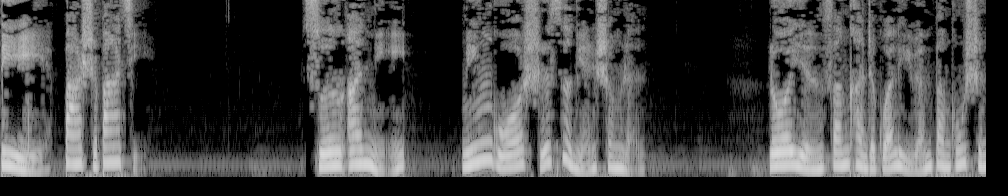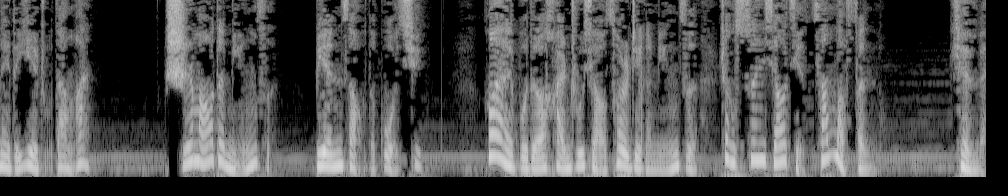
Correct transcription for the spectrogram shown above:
第八十八集，孙安妮，民国十四年生人。罗隐翻看着管理员办公室内的业主档案，时髦的名字，编造的过去，怪不得喊出小翠儿这个名字让孙小姐这么愤怒，因为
